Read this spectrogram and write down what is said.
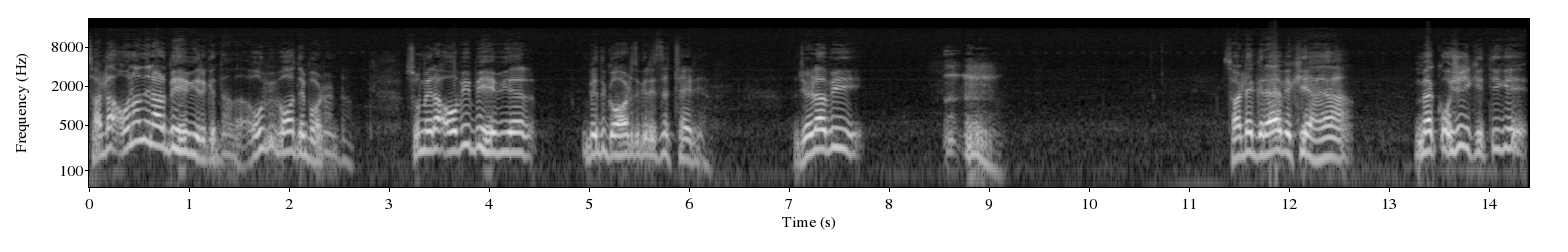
ਸਾਡਾ ਉਹਨਾਂ ਦੇ ਨਾਲ ਬਿਹੇਵੀਅਰ ਕਿਦਾਂ ਦਾ? ਉਹ ਵੀ ਬਹੁਤ ਇੰਪੋਰਟੈਂਟ ਆ। ਸੋ ਮੇਰਾ ਉਹ ਵੀ ਬਿਹੇਵੀਅਰ ਵਿਦ ਗੋਡਸ ਗ੍ਰੇਸ ਅੱਛਾ ਹੀ ਰਿਹਾ। ਜਿਹੜਾ ਵੀ ਸਾਡੇ ਗ੍ਰਹਿ ਵਿਖੇ ਆਇਆ ਮੈਂ ਕੋਸ਼ਿਸ਼ ਕੀਤੀ ਕਿ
